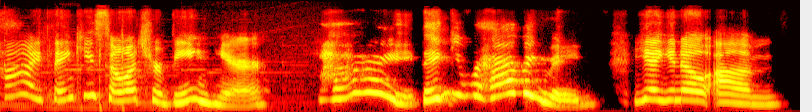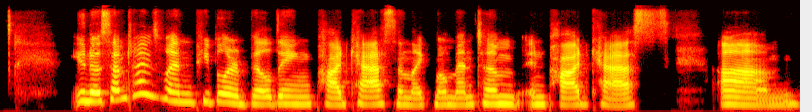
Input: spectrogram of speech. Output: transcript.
Hi, thank you so much for being here. Hi, thank you for having me. Yeah, you know, um, you know, sometimes when people are building podcasts and like momentum in podcasts, um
